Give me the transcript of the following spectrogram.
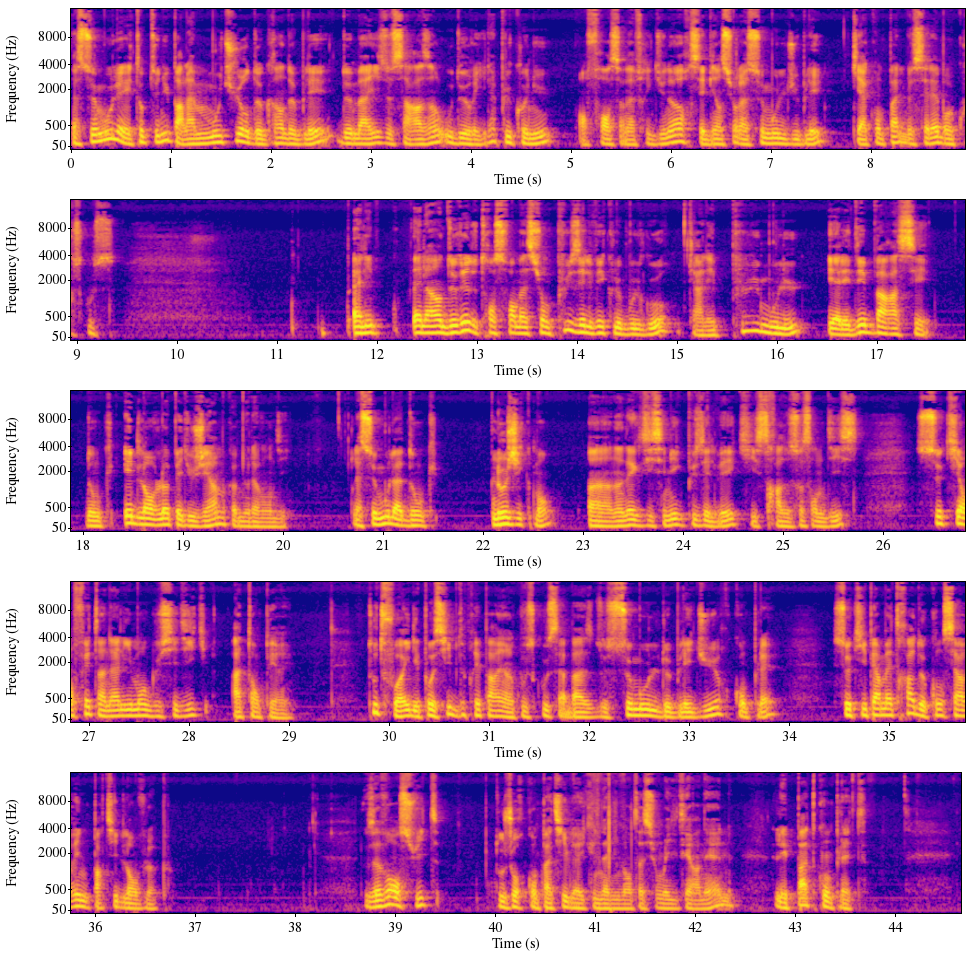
La semoule est obtenue par la mouture de grains de blé, de maïs, de sarrasin ou de riz. La plus connue, en France et en Afrique du Nord, c'est bien sûr la semoule du blé qui accompagne le célèbre couscous. Elle, elle, a un degré de transformation plus élevé que le boulgour, car elle est plus moulue et elle est débarrassée donc et de l'enveloppe et du germe, comme nous l'avons dit. La semoule a donc logiquement un index glycémique plus élevé qui sera de 70, ce qui en fait un aliment glucidique à tempérer. Toutefois, il est possible de préparer un couscous à base de semoule de blé dur complet, ce qui permettra de conserver une partie de l'enveloppe. Nous avons ensuite, toujours compatible avec une alimentation méditerranéenne, les pâtes complètes.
